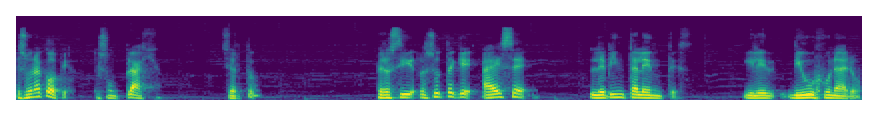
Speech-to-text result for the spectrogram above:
es una copia, es un plagio, ¿cierto? Pero si resulta que a ese le pinta lentes y le dibuja un aro,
